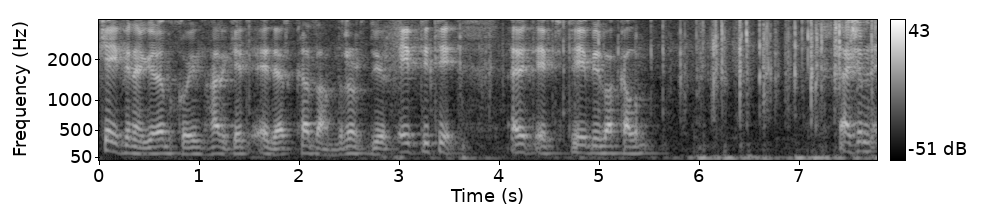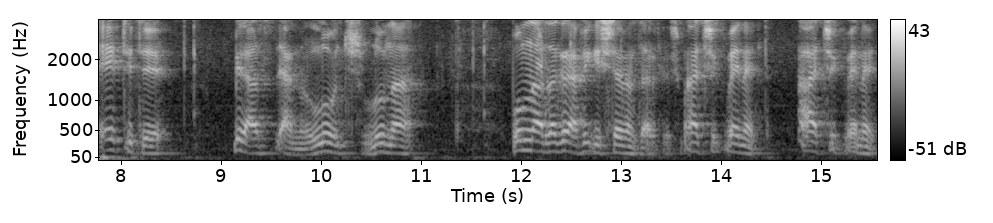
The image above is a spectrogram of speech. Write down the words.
keyfine göre bu coin hareket eder, kazandırır diyor. FTT. Evet FTT'ye bir bakalım. Ya şimdi FTT biraz yani Launch, Luna bunlar da grafik işlemez arkadaşım. Açık ve net. Açık ve net.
